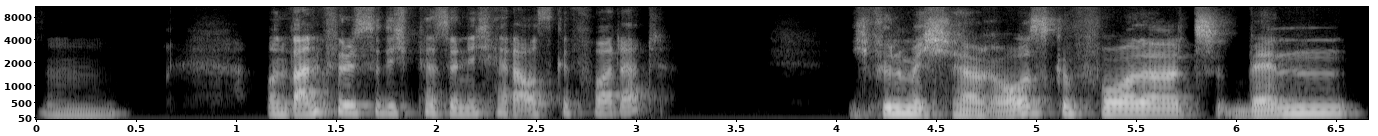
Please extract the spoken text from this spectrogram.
Mhm. Und wann fühlst du dich persönlich herausgefordert? Ich fühle mich herausgefordert, wenn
